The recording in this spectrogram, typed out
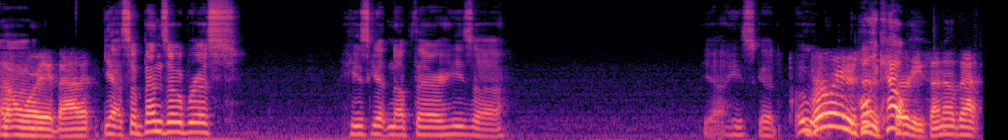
Don't Uh, worry about it. Yeah, so Ben Zobrist, he's getting up there. He's uh Yeah, he's good. Ooh, Verlander's in his. 30s. I know that.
